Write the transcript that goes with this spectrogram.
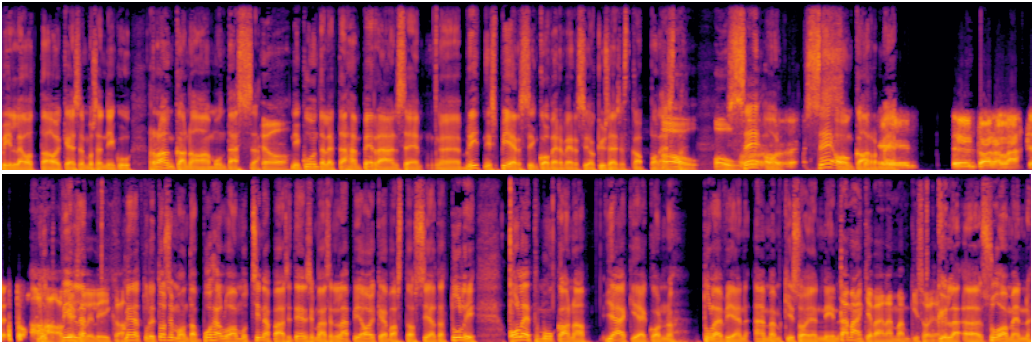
Ville, ottaa oikein semmoisen niinku rankan aamun tässä, Joo. niin kuuntele tähän perään se äh, Britney Spearsin cover-versio kyseisestä kappaleesta. Oh, oh. Se on, se on karmea. En, en taida lähteä tuohon. Aha, okei, Ville, se oli liikaa. Meille tuli tosi monta puhelua, mutta sinä pääsit ensimmäisen läpi ja oikea vastaus sieltä tuli. Olet mukana jääkiekon tulevien MM-kisojen, niin Tämän kevään MM-kisojen. kyllä äh, Suomen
